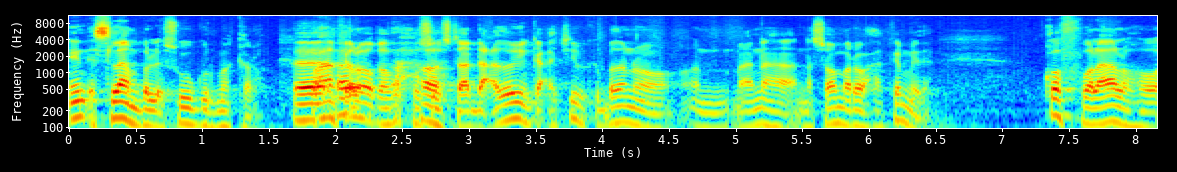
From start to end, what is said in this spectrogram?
in islaamba la isugu gurman karo. Waxaan kaloo qaba ah, xusuustaa dhacdooyinka cajiibka badan oo aan macnaha na soo mara waxaa ka mid a qof walaalahoo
